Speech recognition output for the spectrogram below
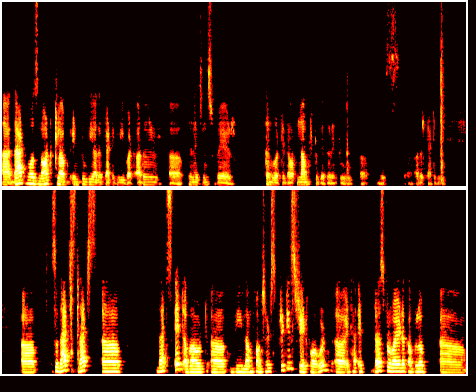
Uh, that was not clubbed into the other category, but other uh, religions were converted or lumped together into this other category. so that's that's that's it about uh, the lump function. It's pretty straightforward. Uh, it, it does provide a couple of uh,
